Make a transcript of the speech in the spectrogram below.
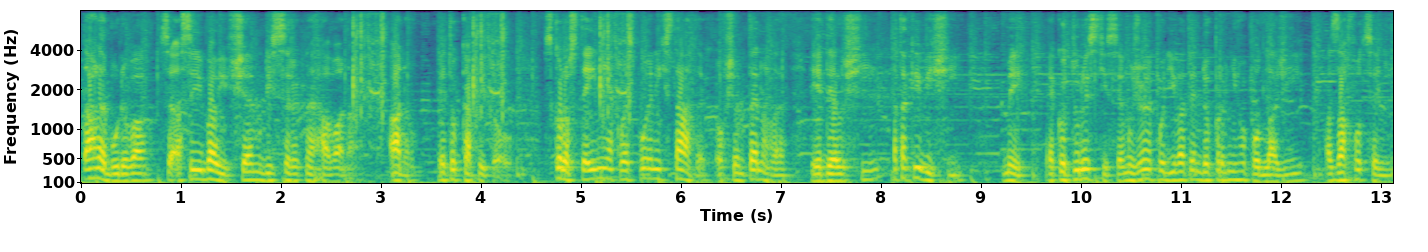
Tahle budova se asi vybaví všem, když se řekne Havana. Ano, je to kapitol. Skoro stejný jako ve Spojených státech, ovšem tenhle je delší a taky vyšší. My, jako turisti, se můžeme podívat jen do prvního podlaží a za focení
